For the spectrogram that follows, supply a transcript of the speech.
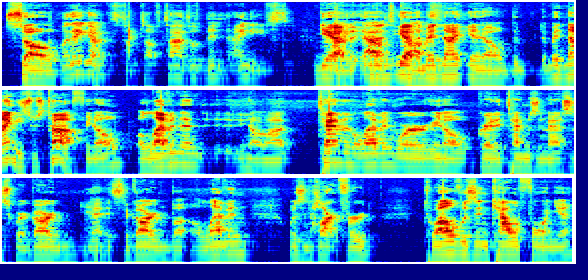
So Well, they got some tough times. Those mid nineties. yeah, Like, the, that and was then- yeah, the tough. midnight, you know, the, the mid '90s was tough. You know, 11 and you know, uh, 10 and 11 were you know, granted 10 was in Madison Square Garden, Yeah. it's the Garden, but 11 was in Hartford, 12 was in California.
